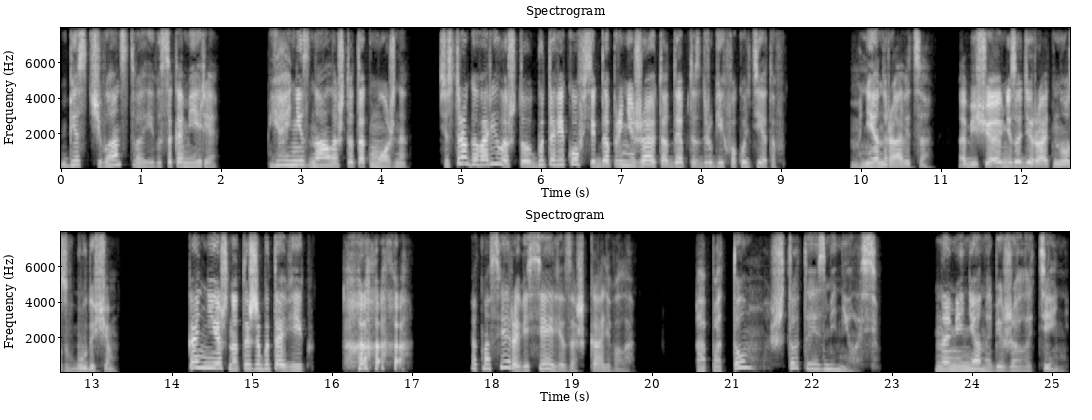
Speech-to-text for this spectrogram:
без чванства и высокомерия. Я и не знала, что так можно. Сестра говорила, что бытовиков всегда принижают адепты с других факультетов. «Мне нравится. Обещаю не задирать нос в будущем». «Конечно, ты же бытовик», Ха-ха-ха. Атмосфера веселья зашкаливала. А потом что-то изменилось. На меня набежала тень.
